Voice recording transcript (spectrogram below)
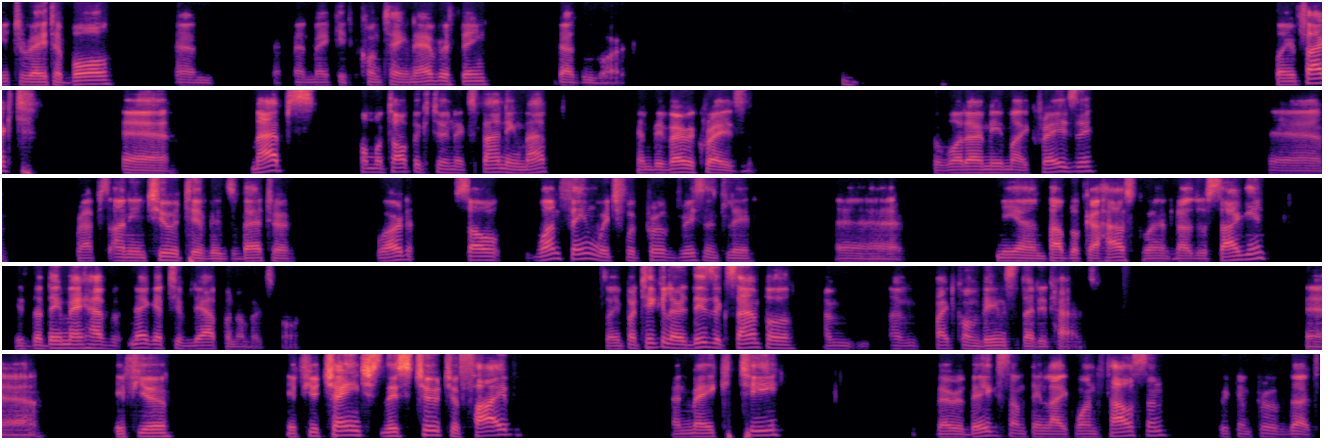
iterate a ball and, and make it contain everything doesn't work. So in fact, uh, maps homotopic to an expanding map can be very crazy. So what I mean by crazy, uh, perhaps unintuitive is a better word. So one thing which we proved recently, uh, me and Pablo Carrasco and Radu Saghin, is that they may have negative Lyapunov exponent. So in particular, this example, I'm, I'm quite convinced that it has. Uh, if you if you change this two to five and make t very big, something like 1000, we can prove that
